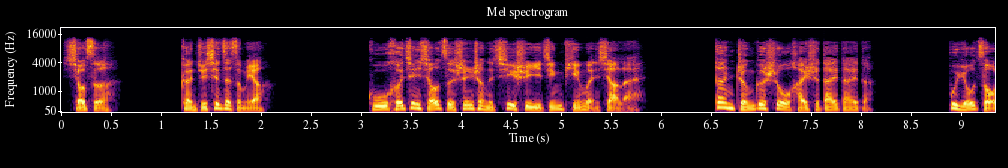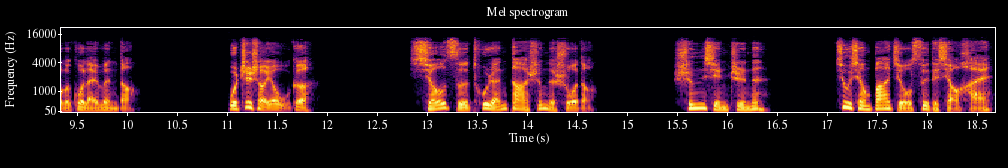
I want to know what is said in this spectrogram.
小紫，感觉现在怎么样？古河见小紫身上的气势已经平稳下来，但整个兽还是呆呆的，不由走了过来问道：“我至少要五个。”小紫突然大声的说道，声线稚嫩，就像八九岁的小孩。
